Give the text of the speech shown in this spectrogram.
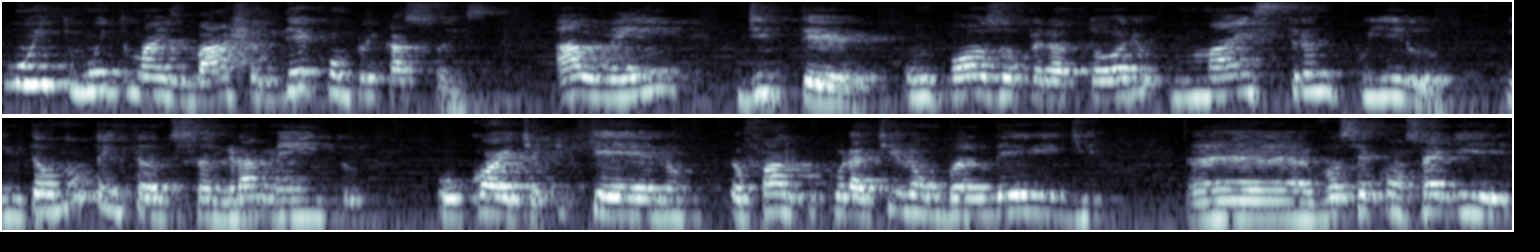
muito, muito mais baixa de complicações, além de ter um pós-operatório mais tranquilo. Então não tem tanto sangramento, o corte é pequeno, eu falo que o curativo é um band-aid, é, você consegue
